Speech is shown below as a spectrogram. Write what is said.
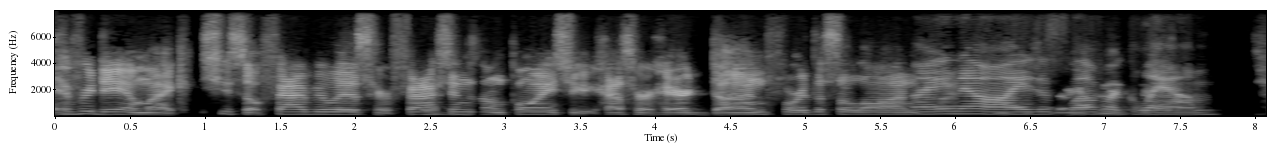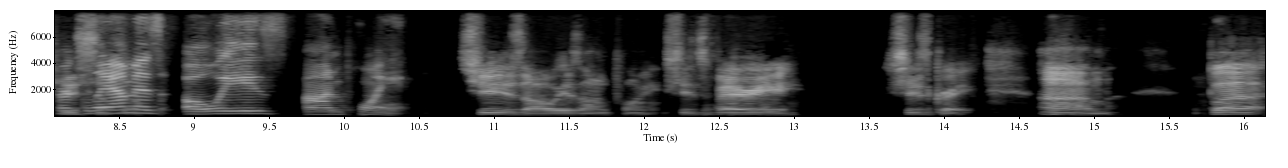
every day I'm like, she's so fabulous. Her fashion's on point. She has her hair done for the salon. I know. I just love her glam. Her she's glam so, is always on point. She is always on point. She's very, she's great. Um, but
